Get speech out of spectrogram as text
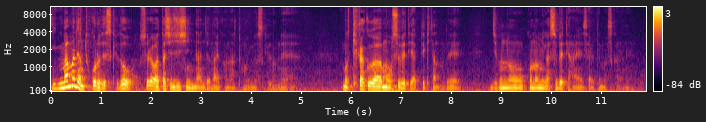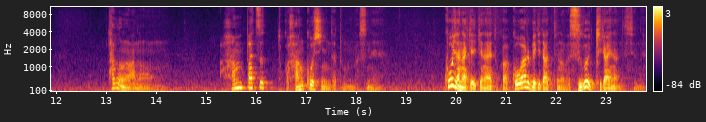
今までのところですけどそれは私自身なんじゃないかなと思いますけどね、まあ、企画はもう全てやってきたので自分の好みが全て反映されてますからね。多分あの反発とか反抗心だと思いますねこうじゃなきゃいけないとかこうあるべきだっていうのがすごい嫌いなんですよね。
